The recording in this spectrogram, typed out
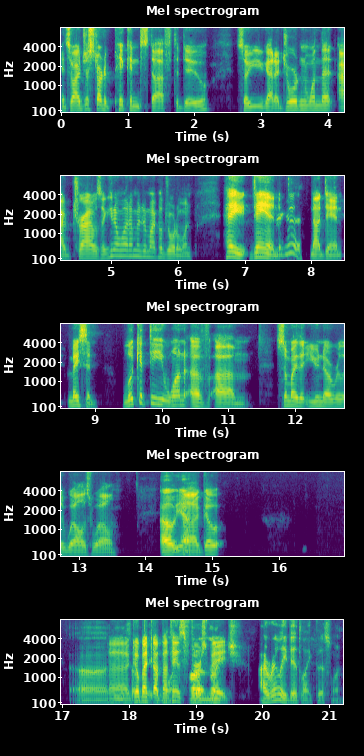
and so I just started picking stuff to do. So you got a Jordan one that I tried. I was like, you know what, I'm going to do Michael Jordan one. Hey Dan, not Dan Mason. Look at the one of um somebody that you know really well as well. Oh yeah. Uh, go Uh, uh, go back page up. I think it's Hold first let me- page. I really did like this one.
